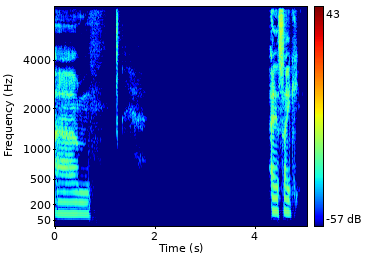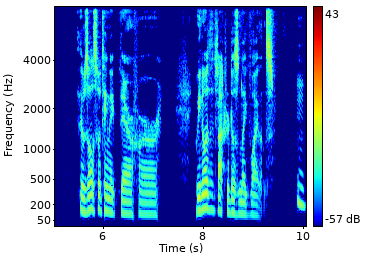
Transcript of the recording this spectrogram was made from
Um, and it's like there was also a thing like there where we know that the doctor doesn't like violence, Mm.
